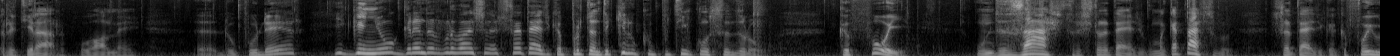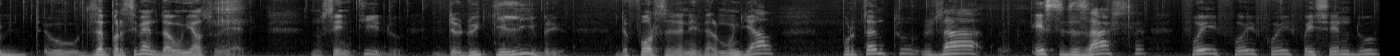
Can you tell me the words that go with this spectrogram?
retirar o homem uh, do poder e ganhou grande relevância estratégica. Portanto, aquilo que Putin considerou que foi um desastre estratégico, uma catástrofe estratégica, que foi o, o desaparecimento da União Soviética, no sentido de, do equilíbrio de forças a nível mundial, portanto, já esse desastre foi, foi, foi, foi sendo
